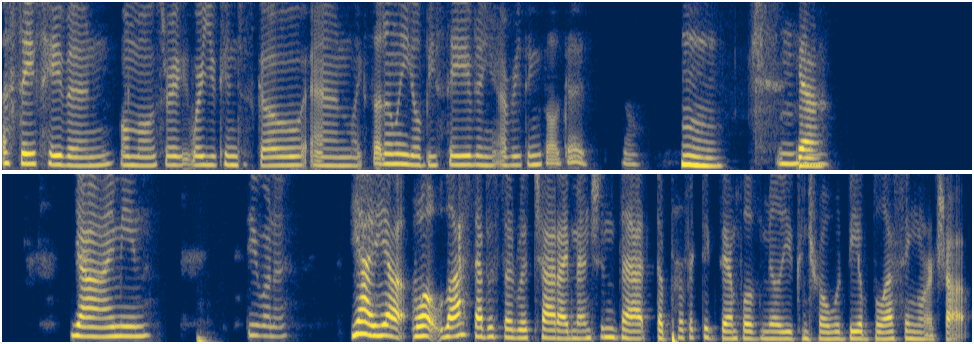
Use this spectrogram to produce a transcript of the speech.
a safe haven almost right? Where you can just go and like suddenly you'll be saved and everything's all good so. Mm. mm-hmm. yeah yeah, I mean, do you want to? Yeah, yeah. Well, last episode with Chad, I mentioned that the perfect example of milieu control would be a blessing workshop.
